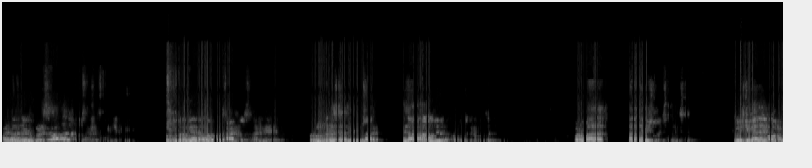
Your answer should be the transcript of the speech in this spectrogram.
आणि धनंजय कुलकर्णी साहेब आता डॉक्टर साहेब सांगितले की पण मला शुभेच्छा तुम्ही जे काय नियमावली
